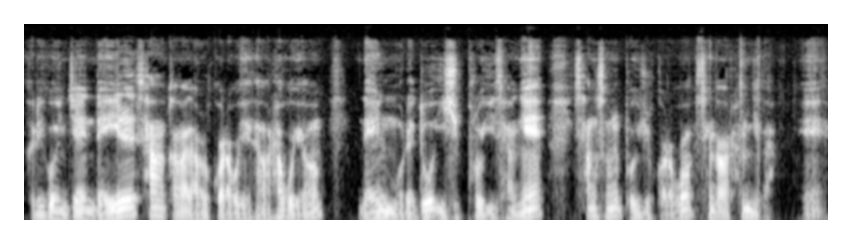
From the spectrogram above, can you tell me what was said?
그리고 이제 내일 상한가가 나올 거라고 예상을 하고요. 내일 모레도 20% 이상의 상승을 보여줄 거라고 생각을 합니다. 예.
